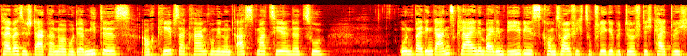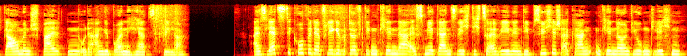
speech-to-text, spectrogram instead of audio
teilweise starker Neurodermitis, auch Krebserkrankungen und Asthma zählen dazu. Und bei den ganz Kleinen, bei den Babys, kommt es häufig zu Pflegebedürftigkeit durch Gaumenspalten oder angeborene Herzfehler. Als letzte Gruppe der pflegebedürftigen Kinder ist mir ganz wichtig zu erwähnen die psychisch erkrankten Kinder und Jugendlichen,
